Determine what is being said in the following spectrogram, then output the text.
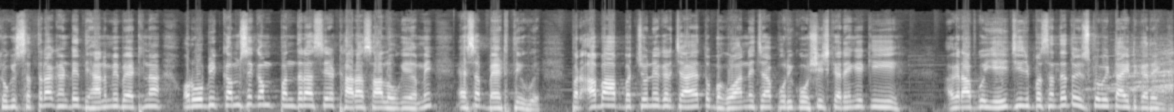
क्योंकि सत्रह घंटे ध्यान में बैठना और वो भी कम से कम पंद्रह से अठारह साल हो गए हमें, ऐसा बैठते हुए। पर अब आप बच्चों ने अगर चाहे तो भगवान ने चाहे पूरी कोशिश करेंगे कि अगर आपको यही चीज़ पसंद है तो इसको भी टाइट करेंगे।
